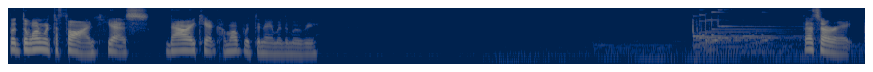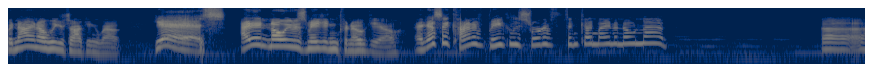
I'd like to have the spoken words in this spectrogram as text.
But the one with the fawn, yes. Now I can't come up with the name of the movie. That's all right. But now I know who you're talking about. Yes! I didn't know he was making Pinocchio. I guess I kind of vaguely sort of think I might have known that. Uh...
